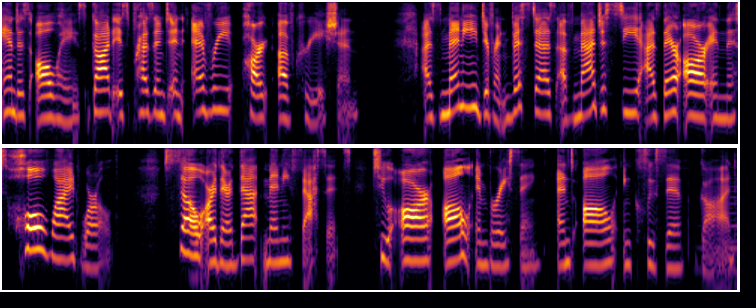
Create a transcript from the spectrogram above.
And as always, God is present in every part of creation as many different vistas of majesty as there are in this whole wide world, so are there that many facets to our all embracing and all inclusive God.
